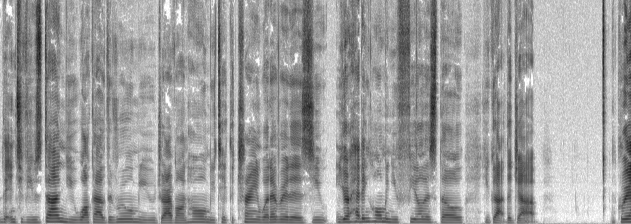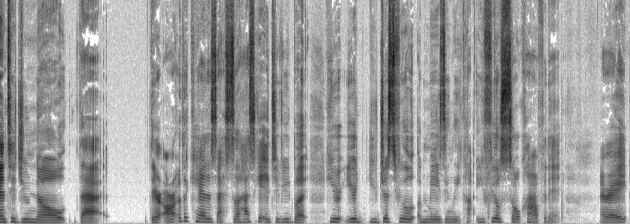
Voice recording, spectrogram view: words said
the interview's done, you walk out of the room, you drive on home, you take the train, whatever it is, you you're heading home and you feel as though you got the job. Granted, you know that there are other candidates that still has to get interviewed, but you you you just feel amazingly you feel so confident. All right?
